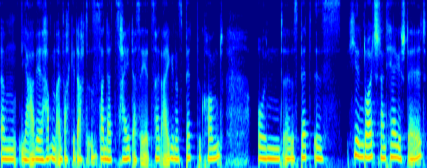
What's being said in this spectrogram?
ähm, ja, wir haben einfach gedacht, es ist an der Zeit, dass er jetzt sein eigenes Bett bekommt. Und äh, das Bett ist hier in Deutschland hergestellt,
